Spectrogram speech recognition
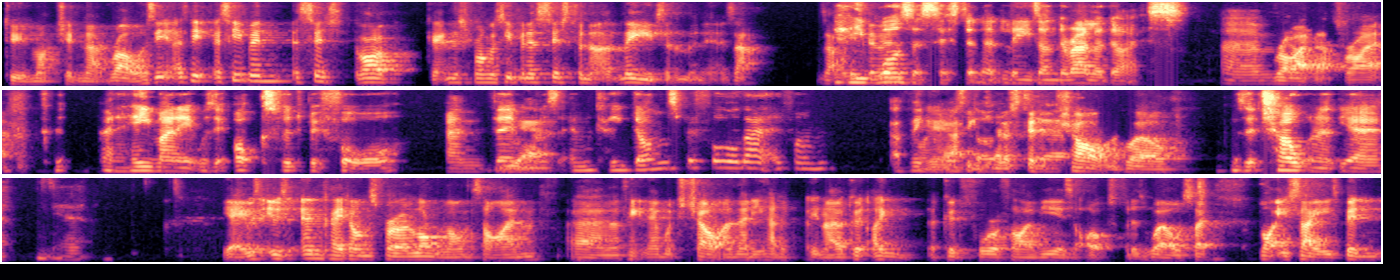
do much in that role? Has he has he, has he been assist? Am I getting this wrong? Has he been assistant at Leeds in a minute? Is that, is that he he's doing? was assistant at Leeds under Allardyce. Um, right. That's right. and he managed was it Oxford before, and then Yeah. was MK Dons before that. If I'm I think yeah, it I was think he had a Dons, stint yeah. at Charlton as well. was it Charlton? At, yeah, yeah. Yeah, it was, it was MK Dons for a long, long time. Um, I think then went to Charlton, and then he had a, you know a good, a good four or five years at Oxford as well. So, like you say, he's been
